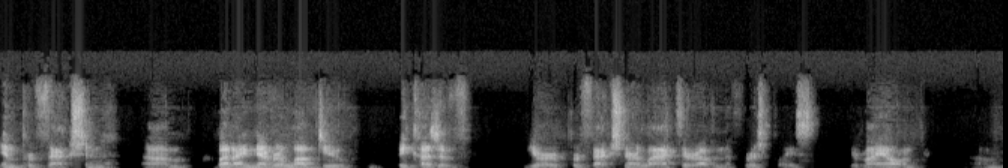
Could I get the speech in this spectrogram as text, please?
imperfection, um, but I never loved you because of your perfection or lack thereof in the first place. You're my own. Um,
